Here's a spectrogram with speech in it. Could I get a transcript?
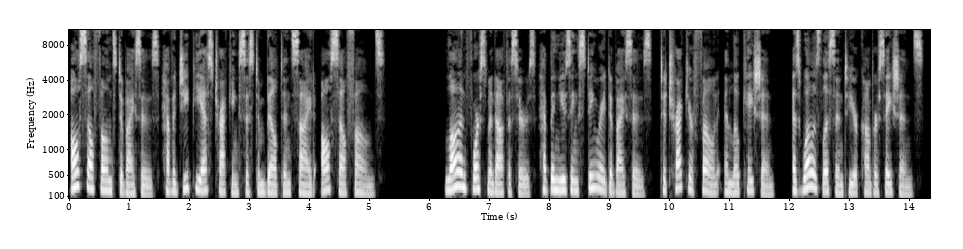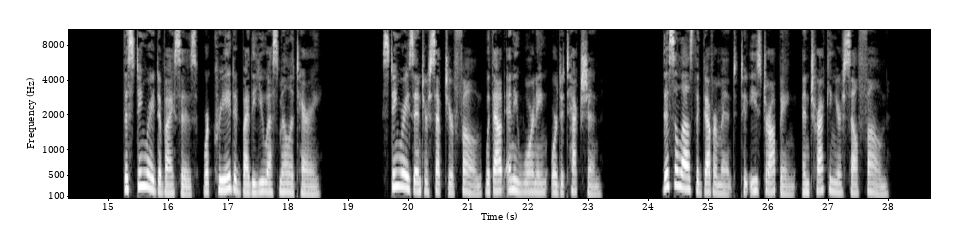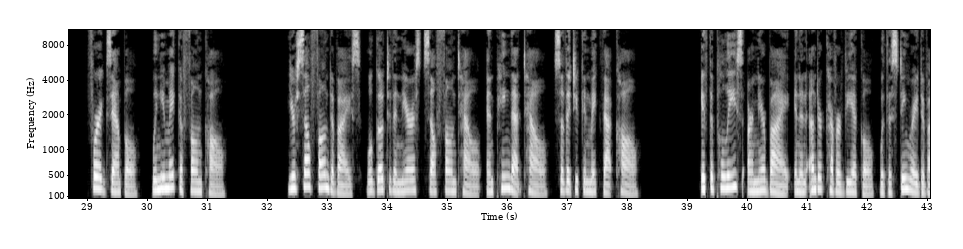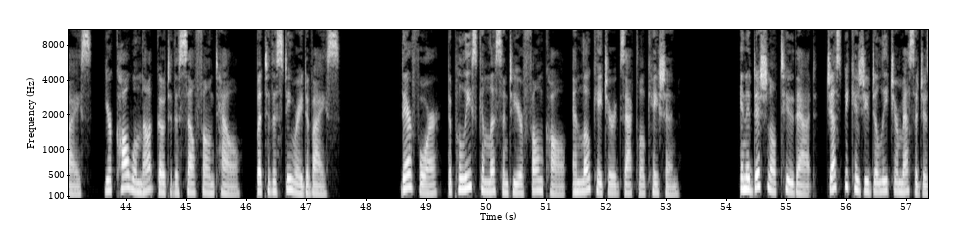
All cell phones devices have a GPS tracking system built inside all cell phones. Law enforcement officers have been using Stingray devices to track your phone and location, as well as listen to your conversations. The Stingray devices were created by the US military. Stingrays intercept your phone without any warning or detection. This allows the government to eavesdropping and tracking your cell phone. For example, when you make a phone call, your cell phone device will go to the nearest cell phone tower and ping that tower so that you can make that call. If the police are nearby in an undercover vehicle with a Stingray device, your call will not go to the cell phone tower, but to the Stingray device. Therefore, the police can listen to your phone call and locate your exact location. In additional to that, just because you delete your messages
